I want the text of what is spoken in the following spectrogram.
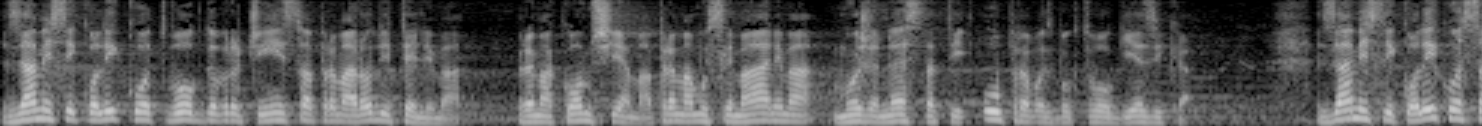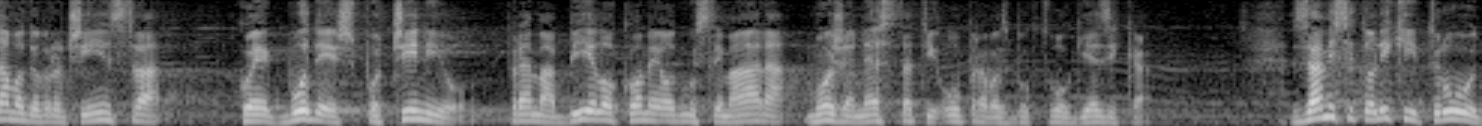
Zamisli koliko tvog dobročinstva prema roditeljima, prema komšijama, prema muslimanima može nestati upravo zbog tvog jezika. Zamisli koliko samo dobročinstva kojeg budeš počinio prema bilo kome od muslimana može nestati upravo zbog tvog jezika. Zamisli toliki trud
